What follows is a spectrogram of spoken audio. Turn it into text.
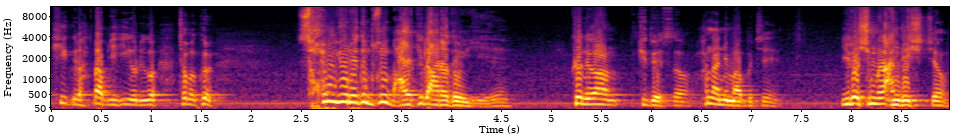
희글 할아버지 희글이고 정말 그 해도 무슨 말귀를 알아들어야지. 그 내가 기도했어. 하나님 아버지 이러시면 안 되시죠.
